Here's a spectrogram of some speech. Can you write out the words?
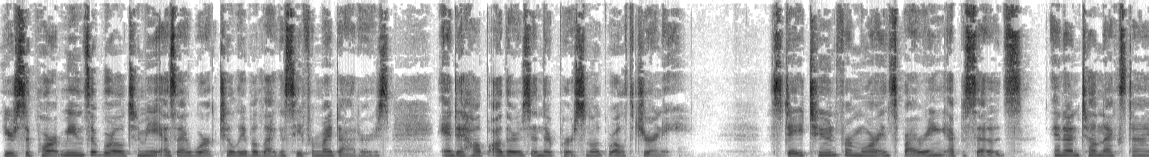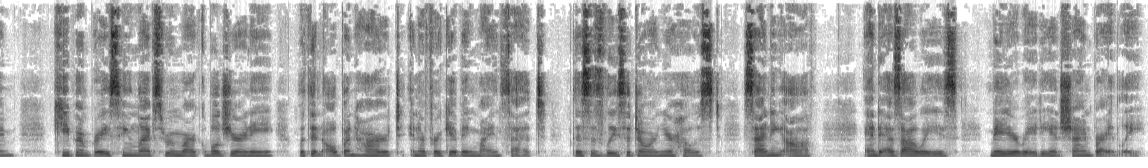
Your support means the world to me as I work to leave a legacy for my daughters and to help others in their personal growth journey. Stay tuned for more inspiring episodes, and until next time, keep embracing life's remarkable journey with an open heart and a forgiving mindset. This is Lisa Dorn, your host, signing off, and as always, may your radiance shine brightly.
